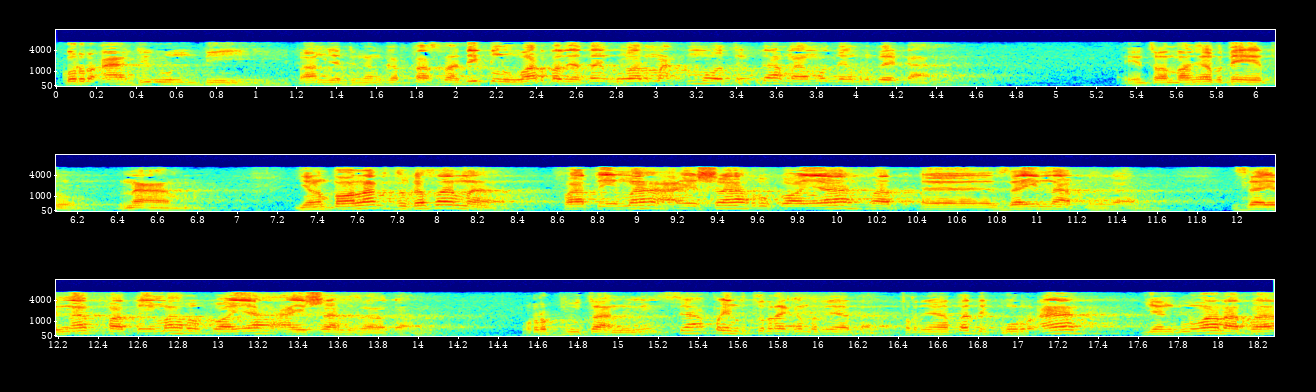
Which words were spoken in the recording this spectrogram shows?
Qur'ah diundi. Paham ya? Dengan kertas tadi keluar ternyata keluar Mahmud. Sudah Mahmud yang merdeka. Ini contohnya seperti itu. Nah, yang tolak juga sama. Fatimah, Aisyah, Ruqayyah, eh, Zainab misalkan. Zainab, Fatimah, Ruqayyah, Aisyah misalkan. Rebutan ini siapa yang diceraikan ternyata? Ternyata di Qur'an yang keluar apa?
